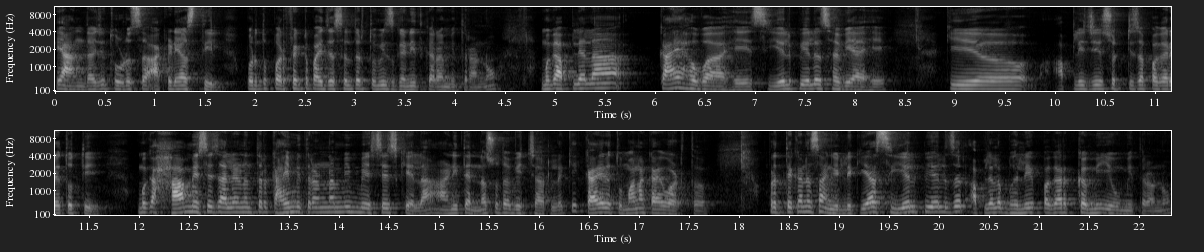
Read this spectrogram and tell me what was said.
हे अंदाजे थोडंसं आकडे असतील परंतु परफेक्ट पाहिजे असेल तर तुम्हीच गणित करा मित्रांनो. मग आपल्याला काय हवं आहे? सी एल पी एलच हवी आहे की आपली जे सुट्टीचा पगार येतो ते मग हा मेसेज आल्यानंतर काही मित्रांना मी मेसेज केला आणि त्यांनासुद्धा विचारलं की काय रे तुम्हाला काय वाटतं? प्रत्येकानं सांगितलं की या सी एल पी एल जर आपल्याला भले पगार कमी येऊ मित्रांनो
